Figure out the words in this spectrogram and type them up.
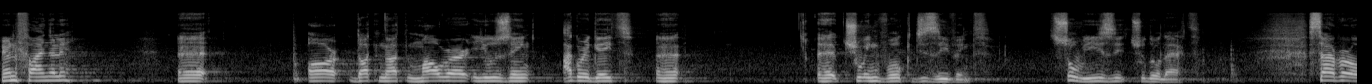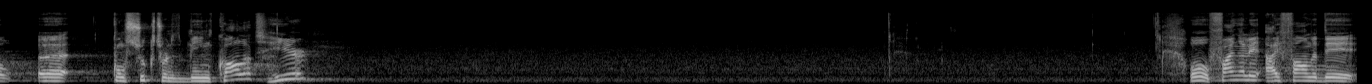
And finally, uh, our .NET malware using aggregate uh, uh, to invoke this event. So easy to do that. Several uh, constructors being called here. Oh, finally, I found the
